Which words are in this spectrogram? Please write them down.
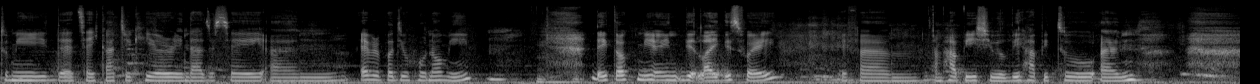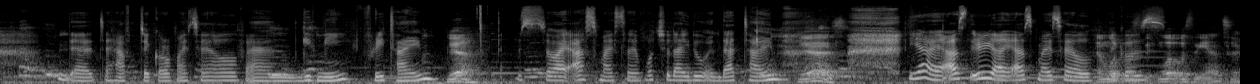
to me, the psychiatric here in the AZC, and everybody who know me, they talk me in the, like this way. If um, I'm happy, she will be happy too, and that I have to take care of myself and give me free time. yeah. So I ask myself, what should I do in that time? Yes. Yeah, I asked. Really, I asked myself And what because was the, what was the answer?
